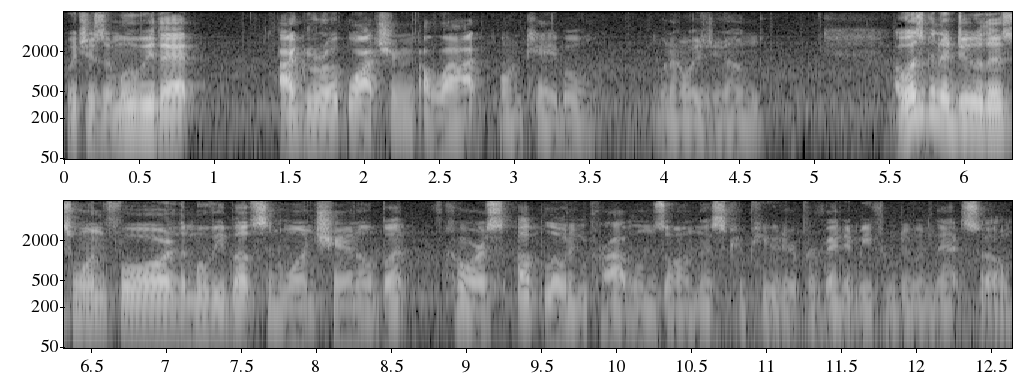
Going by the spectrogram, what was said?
which is a movie that I grew up watching a lot on cable when I was young. I was going to do this one for the Movie Buffs in One channel, but of course, uploading problems on this computer prevented me from doing that, so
